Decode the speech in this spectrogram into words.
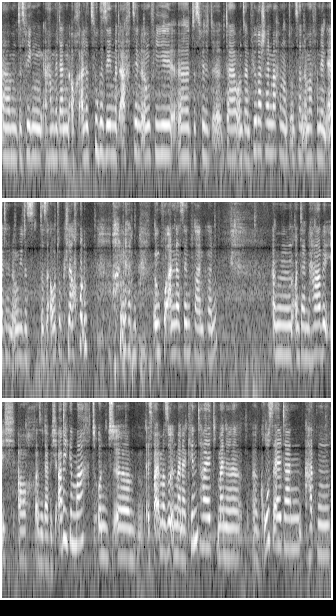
Ähm, deswegen haben wir dann auch alle zugesehen mit 18 irgendwie, äh, dass wir äh, da unseren Führerschein machen und uns dann immer von den Eltern irgendwie das, das Auto klauen und dann irgendwo anders hinfahren können. Ähm, und dann habe ich auch, also da habe ich Abi gemacht und ähm, es war immer so in meiner Kindheit, meine äh, Großeltern hatten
